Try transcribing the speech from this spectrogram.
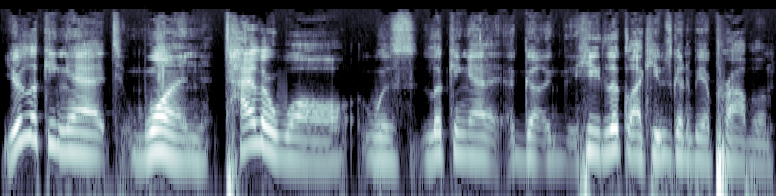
You're looking at one. Tyler Wahl was looking at a, he looked like he was going to be a problem.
